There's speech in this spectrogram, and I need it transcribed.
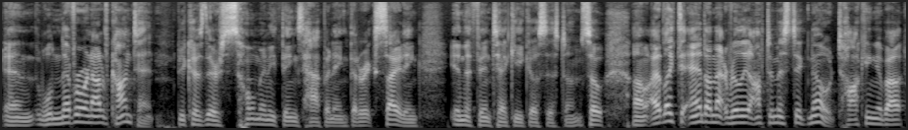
and we'll never run out of content because there's so many things happening that are exciting in the fintech ecosystem. So um, i'd like to end on that really optimistic note talking about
